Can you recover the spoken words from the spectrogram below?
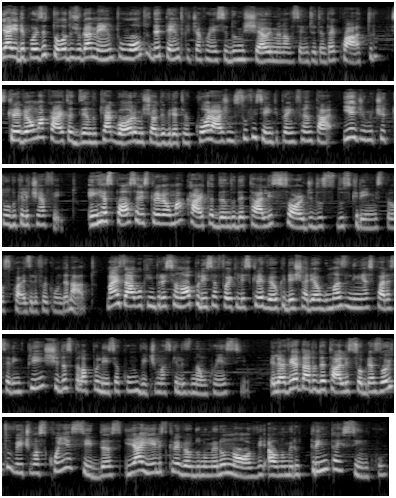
E aí, depois de todo o julgamento, um outro detento que tinha conhecido Michel em 1984 escreveu uma carta dizendo que agora o Michel deveria ter coragem suficiente para enfrentar e admitir tudo que ele tinha feito. Em resposta, ele escreveu uma carta dando detalhes sórdidos dos crimes pelos quais ele foi condenado. Mas algo que impressionou a polícia foi que ele escreveu que deixaria algumas linhas para serem preenchidas pela polícia com vítimas que eles não conheciam. Ele havia dado detalhes sobre as oito vítimas conhecidas, e aí ele escreveu do número 9 ao número 35.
